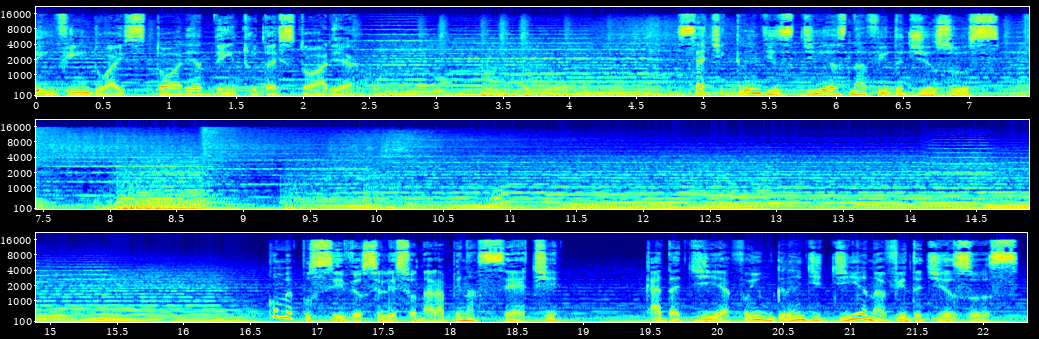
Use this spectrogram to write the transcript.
Bem-vindo à História Dentro da História. Sete grandes dias na vida de Jesus. Como é possível selecionar apenas sete? Cada dia foi um grande dia na vida de Jesus.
